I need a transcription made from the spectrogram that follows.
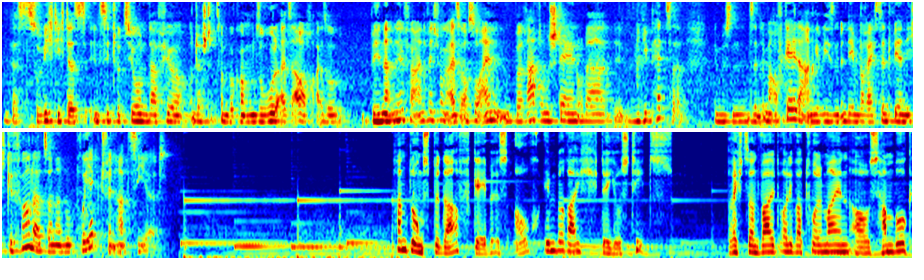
Das ist so wichtig, dass Institutionen dafür Unterstützung bekommen, sowohl als auch. Also Behindertenhilfeeinrichtungen als auch so ein Beratungsstellen oder wie die Petze. Wir müssen, sind immer auf Gelder angewiesen. In dem Bereich sind wir nicht gefördert, sondern nur projektfinanziert. Handlungsbedarf gäbe es auch im Bereich der Justiz. Rechtsanwalt Oliver Tollmein aus Hamburg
